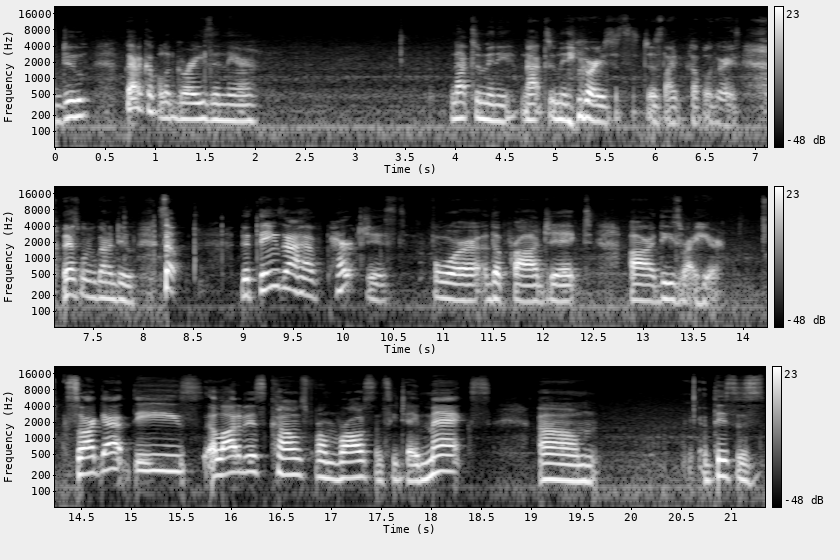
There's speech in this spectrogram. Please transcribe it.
to do. We've got a couple of grays in there not too many not too many grays just just like a couple of grays. But that's what we're gonna do. So the things i have purchased for the project are these right here. So i got these a lot of this comes from ross and tj maxx. Um this is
